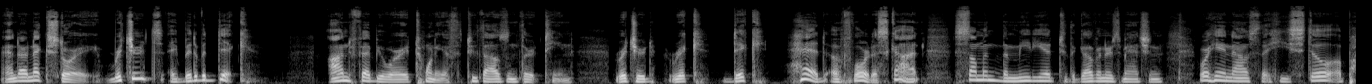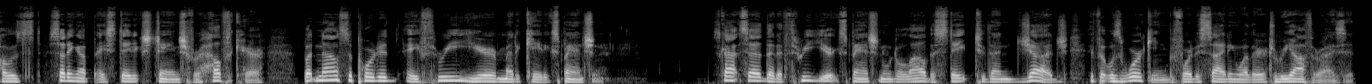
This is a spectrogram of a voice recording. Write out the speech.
And our next story Richard's a bit of a dick. On February 20th, 2013, Richard Rick Dick Head of Florida Scott summoned the media to the governor's mansion where he announced that he still opposed setting up a state exchange for health care, but now supported a three year Medicaid expansion. Scott said that a three year expansion would allow the state to then judge if it was working before deciding whether to reauthorize it.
